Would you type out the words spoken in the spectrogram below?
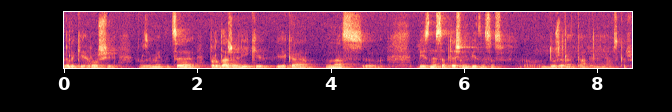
великі гроші. Розумієте, це продажа ліків, яка у нас е, бізнес, аптечний бізнес е, дуже рентабельний, я вам скажу.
